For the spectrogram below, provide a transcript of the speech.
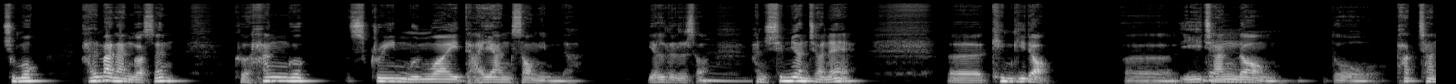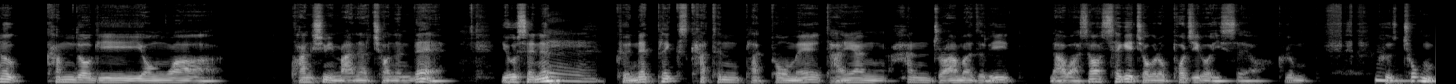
주목할 만한 것은 그 한국 스크린 문화의 다양성입니다. 예를 들어서 음. 한 10년 전에 어, 김기덕, 어, 이장동 또 박찬욱 감독이 영화 관심이 많아졌는데 요새는 네. 그 넷플릭스 같은 플랫폼에 다양한 드라마들이 나와서 세계적으로 퍼지고 있어요. 그럼 그 음. 조금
